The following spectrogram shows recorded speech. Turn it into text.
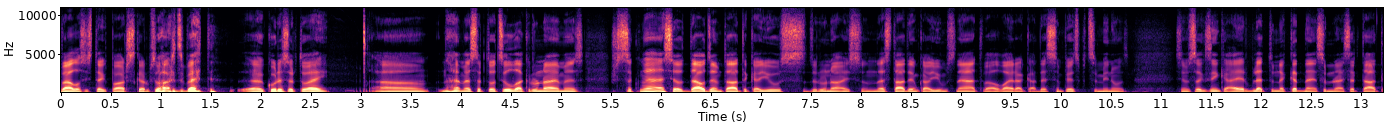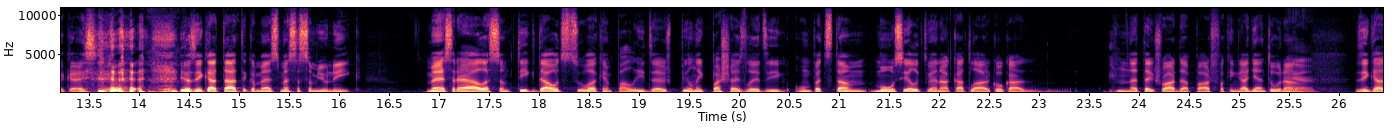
Vēlos izteikt pāris skarbus vārdus, bet uh, kur es ar to eju? Uh, nē, mēs ar to cilvēku runājamies. Viņš saka, nē, es jau daudziem tādiem kā jūs runāju, un es tādiem kā jums neatvēlu vairāk kā 10, 15 minūtes. Es jums saku, zini, kā ir, bet tu nekad neesi runājis ar tādu kā es. jo, zini, kā tā, tā, ka mēs, mēs esam unīgi. Mēs reāli esam tik daudz cilvēkiem palīdzējuši, pilnīgi pašaizliedzīgi, un pēc tam mūs ielikt vienā katlā ar kaut kādu, neteikšu vārdā, pāris fucking aģentūrām. Jā. Zini, kā,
